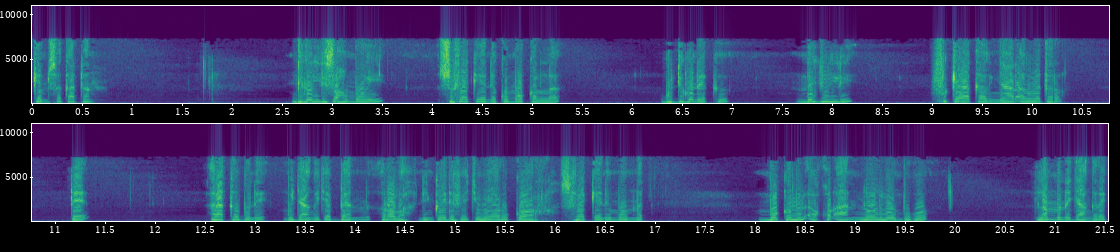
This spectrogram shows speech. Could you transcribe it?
kem sa kàttan. Ndigal li sax mooy su fekkee ne ko mokkal la guddi gu nekk na julli fukki ak ñaar ak wetar te rakka bu ne mu jàng ca benn roba niñ koy defee ci weeru koor. Su fekkee ne moom nag mokkalul alquran loolu yomb ko. Lam mën a jàng rek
